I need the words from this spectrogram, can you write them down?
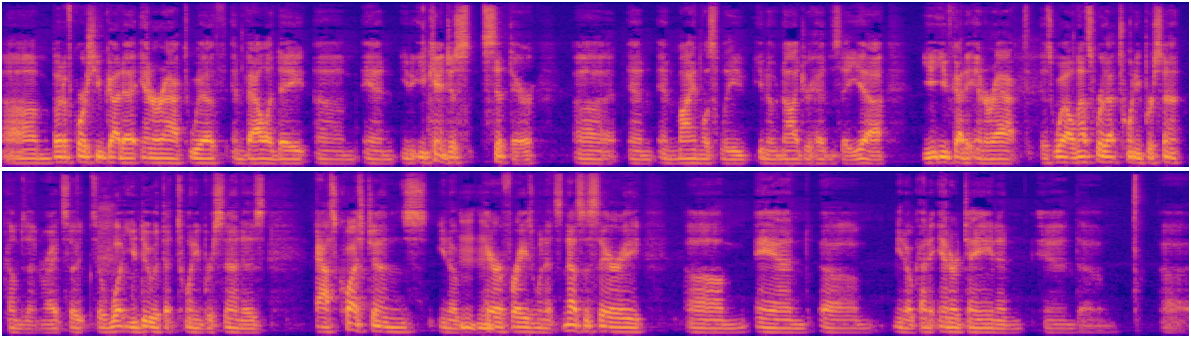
Um, but of course, you've got to interact with and validate, um, and you, you can't just sit there uh, and and mindlessly, you know, nod your head and say, "Yeah." You, you've got to interact as well, and that's where that twenty percent comes in, right? So, so what you do with that twenty percent is ask questions, you know, paraphrase when it's necessary, um, and um, you know, kind of entertain and and um, uh,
